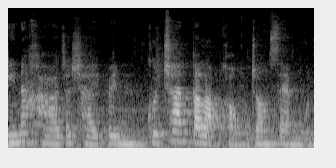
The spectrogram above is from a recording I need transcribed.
นี้นะคะจะใช้เป็นคุชชั่นตลับของจองแซมมุน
